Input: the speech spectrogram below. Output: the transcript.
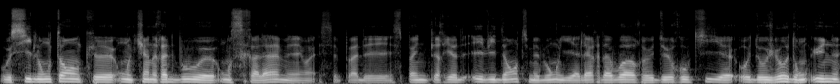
aussi longtemps qu'on tiendra debout, on sera là. Mais ouais, c'est pas pas une période évidente. Mais bon, il y a l'air d'avoir deux rookies au dojo, dont une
